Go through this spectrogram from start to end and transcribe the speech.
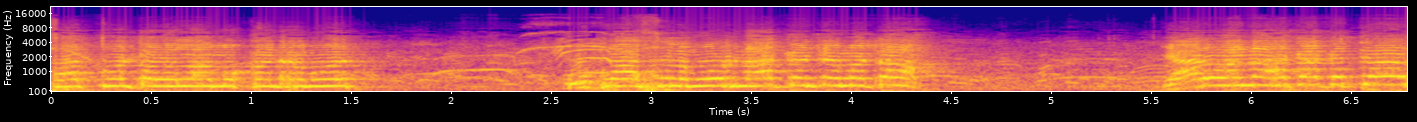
ಸತ್ ಹೊಂಟವಲ್ಲ ಮುಖಂಡ್ರ ಮೂರ್. ಉಪವಾಸ ಮೂರ್ ನಾಲ್ಕು ಗಂಟೆ ಮಠ. ಯಾರು ಅನ್ನ ಹಾಕಾಕತ್ತಾರ?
